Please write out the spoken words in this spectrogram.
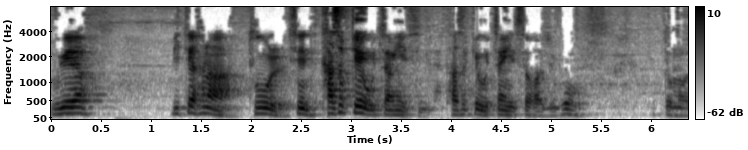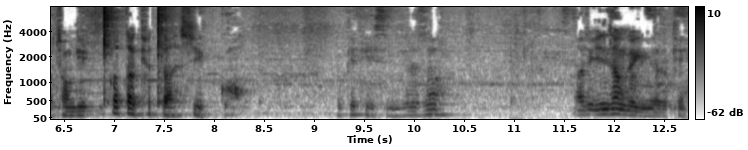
위에 밑에 하나 둘 셋, 다섯 개의 옷장이 있습니다. 다섯 개 옷장이 있어가지고 또 뭐 전기 껐다 켰다 할 수 있고 이렇게 돼 있습니다. 그래서 아주 인상적입니다. 이렇게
